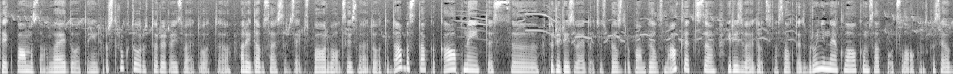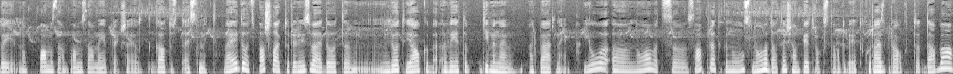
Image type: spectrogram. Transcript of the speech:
tiek pamazām veidota infrastruktūra. Tur ir izveidota arī dabas aizsardzības pārvaldes, izveidota dabas taka, kāpnītes, tur ir izveidots uz pilsdrupām pils makets, ir izveidots tās augtais bruņinieku laukums, atpūtas laukums, kas jau bija, nu, pamazām, pamazām iepriekšējos gadus desmit veidots. Pašlaik tur ir izveidota ļoti jauka vieta ģimenēm ar bērniem, jo uh, novads uh, saprata, ka mūsu novadā tiešām pietrūkst tādu vietu, kur aizbraukt dabā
